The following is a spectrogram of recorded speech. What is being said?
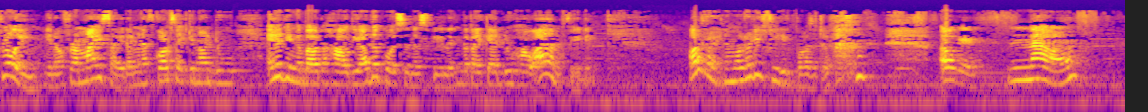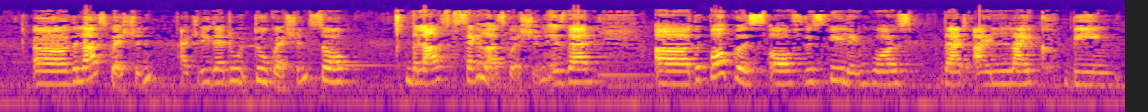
flowing you know from my side i mean of course i cannot do anything about how the other person is feeling but i can do how i am feeling all right i'm already feeling positive. Okay now uh, the last question actually there are two, two questions. So the last second last question is that uh, the purpose of this feeling was that i like being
